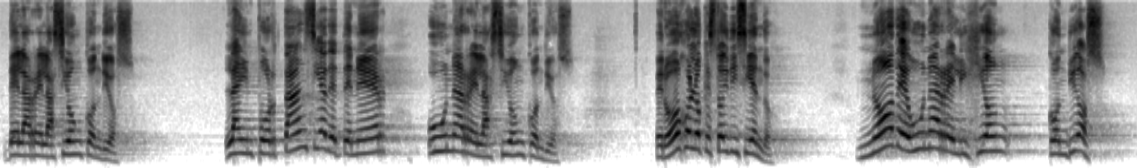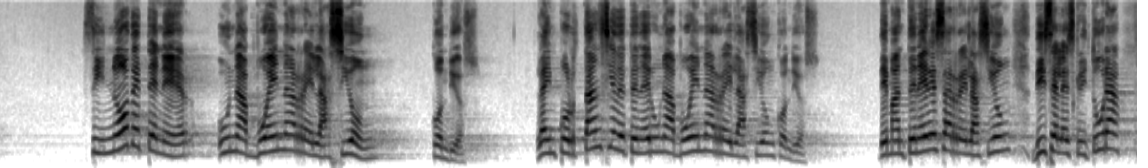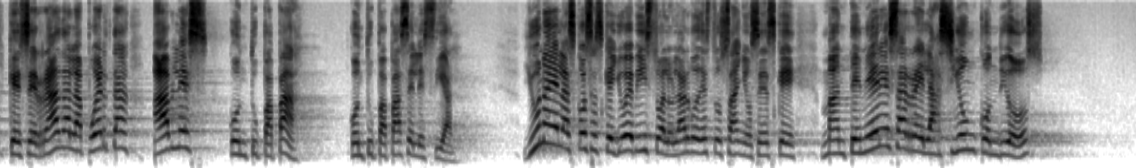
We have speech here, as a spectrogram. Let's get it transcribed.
de la relación con Dios la importancia de tener una relación con Dios. Pero ojo lo que estoy diciendo, no de una religión con Dios, sino de tener una buena relación con Dios. La importancia de tener una buena relación con Dios. De mantener esa relación, dice la escritura, que cerrada la puerta, hables con tu papá con tu papá celestial. Y una de las cosas que yo he visto a lo largo de estos años es que mantener esa relación con Dios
